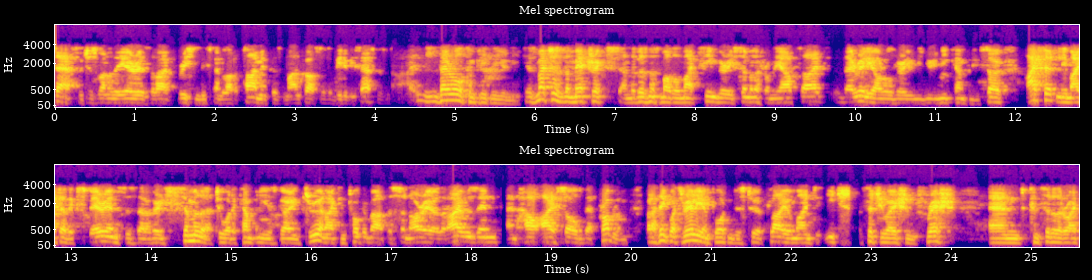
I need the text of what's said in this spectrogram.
SaaS, which is one of the areas that I've recently spent a lot of time in, because Mimecast is a B2B SaaS business, they're all completely unique. As much as the metrics and the business model might seem very similar from the outside, they really are all very unique companies. So I certainly might have experiences that are very similar to what a company is going through, and I can talk about the scenario that I was in and how I solved that problem. But I think what's really important is to apply your mind to each situation fresh and consider the right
